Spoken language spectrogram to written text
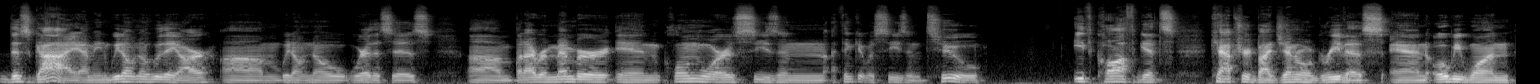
this guy i mean we don't know who they are um, we don't know where this is um, but i remember in clone wars season i think it was season two Eeth Koth gets captured by General Grievous, and Obi Wan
